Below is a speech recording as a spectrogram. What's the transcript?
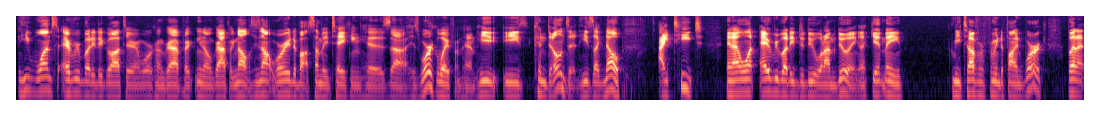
he wants everybody to go out there and work on graphic, you know, graphic novels. He's not worried about somebody taking his uh, his work away from him. He he condones it. He's like, no, I teach, and I want everybody to do what I'm doing. Like it may be tougher for me to find work, but I,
